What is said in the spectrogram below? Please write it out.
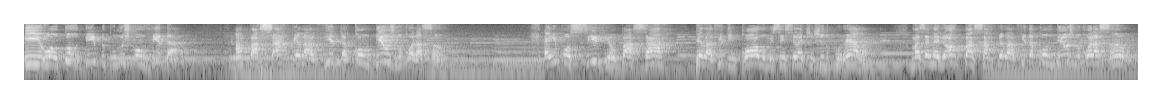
E o autor bíblico nos convida a passar pela vida com Deus no coração. É impossível passar pela vida incólume sem ser atingido por ela, mas é melhor passar pela vida com Deus no coração,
